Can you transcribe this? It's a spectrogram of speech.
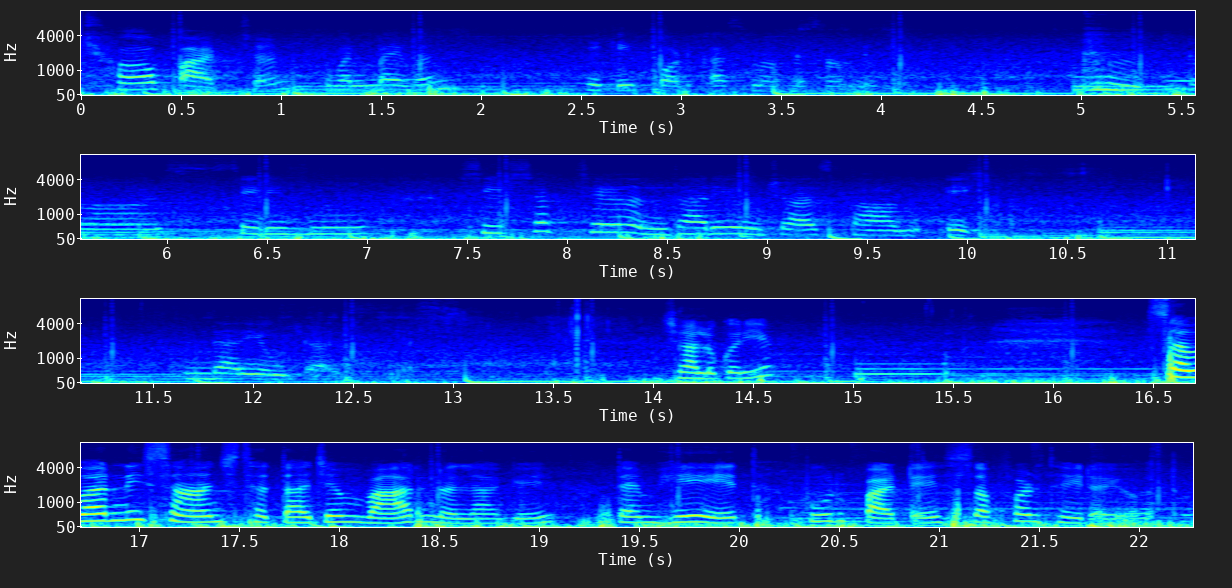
છ પાર્ટ છે વન બાય વન એક એક પોડકાસ્ટમાં આપણે સાંભળીશું સિરીઝનું શીર્ષક છે અંધારી ઉજાસ ભાગ એક અંધારી ઉજાસ યસ ચાલુ કરીએ સવારની સાંજ થતાં જેમ વાર ન લાગે, તેમ હેત પૂરપાટે સફળ થઈ રહ્યો હતો.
